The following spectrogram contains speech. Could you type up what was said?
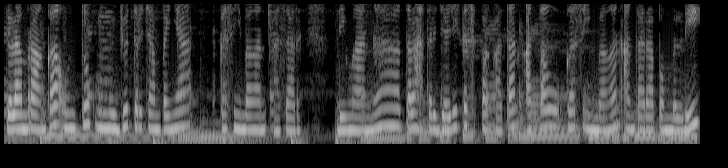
dalam rangka untuk menuju tercapainya keseimbangan pasar di mana telah terjadi kesepakatan atau keseimbangan antara pembeli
